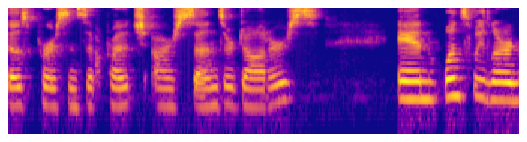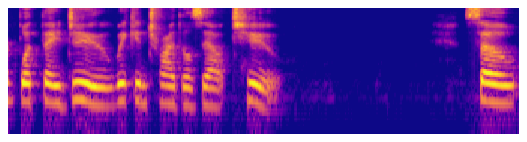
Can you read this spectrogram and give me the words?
those persons approach our sons or daughters. And once we learn what they do, we can try those out too. So,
